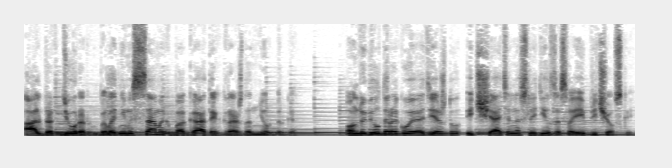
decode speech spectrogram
Альбрехт Дюрер был одним из самых богатых граждан Нюрнберга. Он любил дорогую одежду и тщательно следил за своей прической.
